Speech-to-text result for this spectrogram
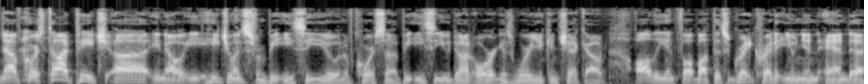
now, of course, Todd Pietzsch, uh, you know, he, he joins us from BECU, and of course, uh, BECU.org is where you can check out all the info about this great credit union. And uh,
